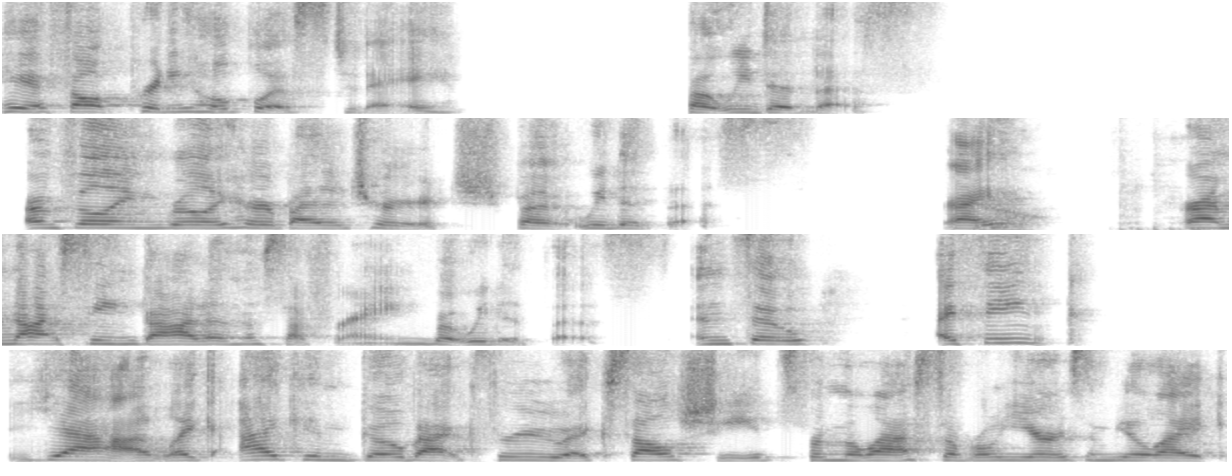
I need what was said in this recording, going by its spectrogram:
hey i felt pretty hopeless today but we did this. I'm feeling really hurt by the church but we did this right? Yeah. or i'm not seeing god in the suffering but we did this. And so i think yeah like i can go back through excel sheets from the last several years and be like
